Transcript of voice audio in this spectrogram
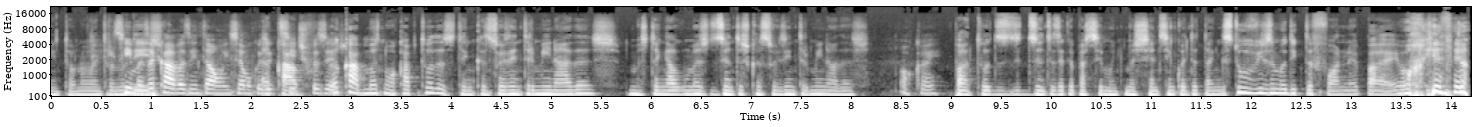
Então não entra no Sim, disco. mas acabas então, isso é uma coisa acabo, que decides fazer. Acabo, mas não acabo todas. Tenho canções interminadas, mas tenho algumas 200 canções interminadas. Ok. Pá, todos 200 é capaz de ser muito, mas 150 tenho. Se tu ouvires o meu dictafone, pá, é horrível.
